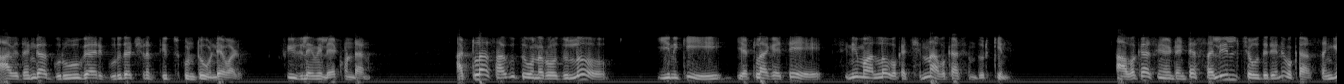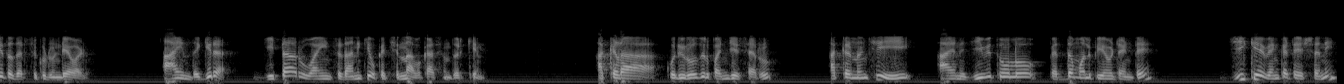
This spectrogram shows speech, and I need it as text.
ఆ విధంగా గురువు గారి గురుదక్షిణ తీర్చుకుంటూ ఉండేవాడు. ఫీజులేమీ లేకుండాను. అట్లా సాగుతూ ఉన్న రోజుల్లో ఈయనకి ఎట్లాగైతే సినిమాల్లో ఒక చిన్న అవకాశం దొరికింది. ఆ అవకాశం ఏంటంటే సలీల్ చౌదరి అని ఒక సంగీత దర్శకుడు ఉండేవాడు. ఆయన దగ్గర గిటారు వాయించడానికి ఒక చిన్న అవకాశం దొరికింది. అక్కడ కొన్ని రోజులు పనిచేశారు. అక్కడి నుంచి ఆయన జీవితంలో పెద్ద మలుపు ఏమిటంటే జీకే వెంకటేష్ అని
